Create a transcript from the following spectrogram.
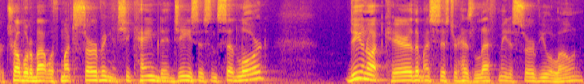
or troubled about with much serving, and she came to Jesus and said, Lord, do you not care that my sister has left me to serve you alone?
